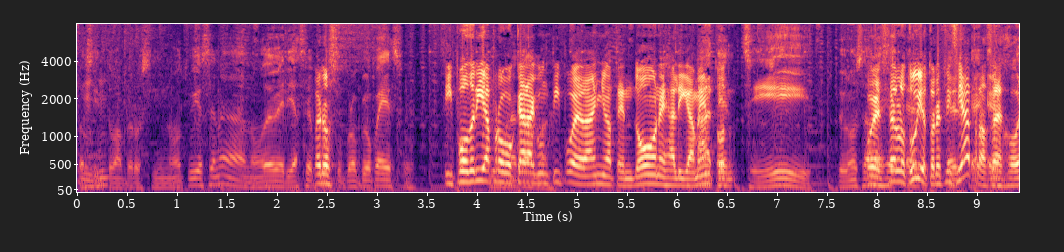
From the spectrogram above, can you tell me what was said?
los síntomas. Pero si no tuviese nada, no debería ser Pero por su propio peso. Sí podría provocar algún tipo de daño a tendones, a ligamentos. Aten- sí, tú no sabes. Puede ser lo el- tuyo, tú eres el- fisiatra. El, o sea, el honey-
